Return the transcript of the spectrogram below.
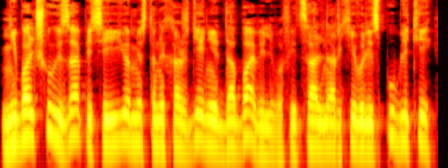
Небольшую запись о ее местонахождении добавили в официальные архивы республики,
